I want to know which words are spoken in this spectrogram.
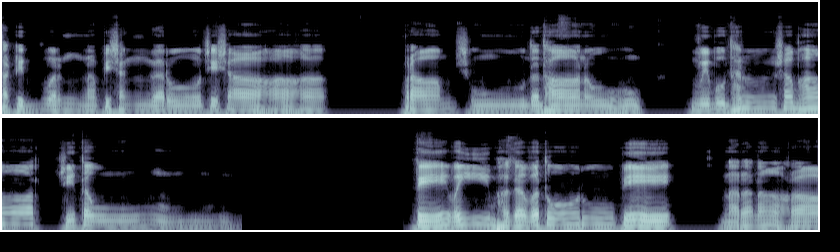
तपत्तटिद्वर्णपिशङ्गरोचिषा प्रांशूदधानौ विबुधर्षभार्चितौ ते वै भगवतो रूपे नरनारायणावृषी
